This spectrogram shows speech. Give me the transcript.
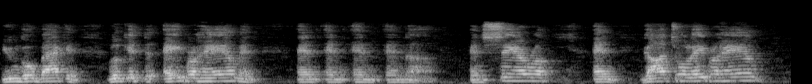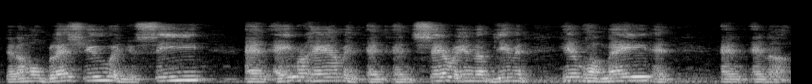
You can go back and look at the Abraham and and and and and uh, and Sarah, and God told Abraham that I'm gonna bless you and your seed. And Abraham and and, and Sarah ended up giving him her maid, and and and uh,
